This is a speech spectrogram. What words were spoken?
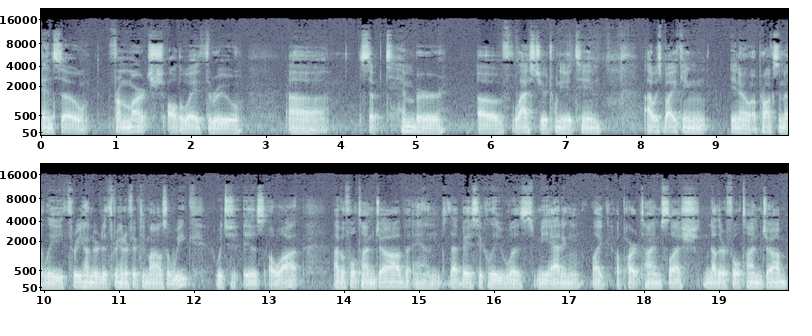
and so from March all the way through uh, September of last year, 2018, I was biking, you know, approximately 300 to 350 miles a week, which is a lot. I have a full time job, and that basically was me adding like a part time slash another full time job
